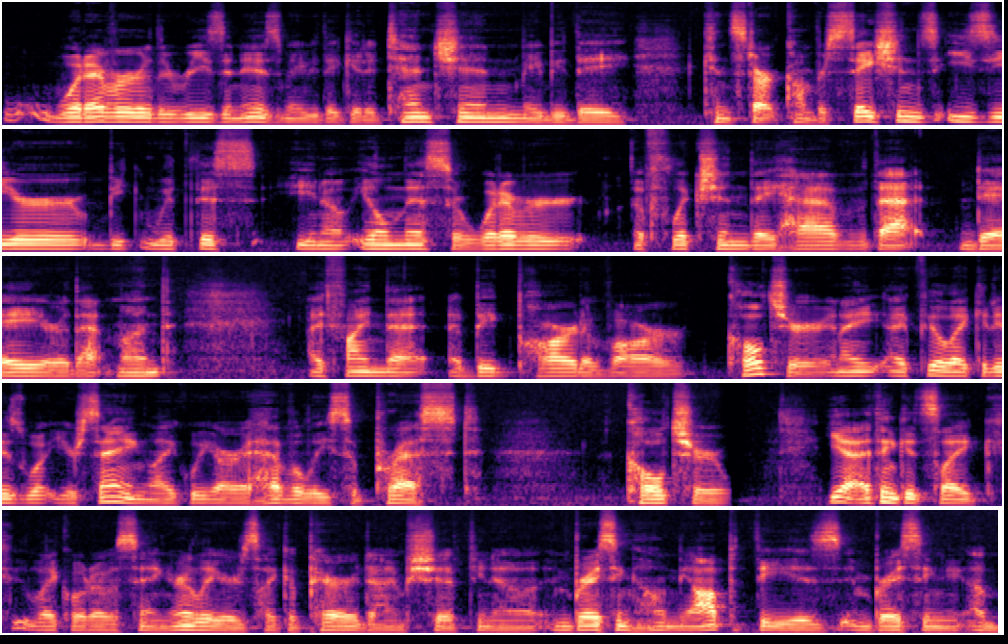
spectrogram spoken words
whatever the reason is maybe they get attention maybe they can start conversations easier with this you know illness or whatever affliction they have that day or that month i find that a big part of our culture and I, I feel like it is what you're saying like we are a heavily suppressed culture yeah, I think it's like like what I was saying earlier. It's like a paradigm shift. You know, embracing homeopathy is embracing a,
